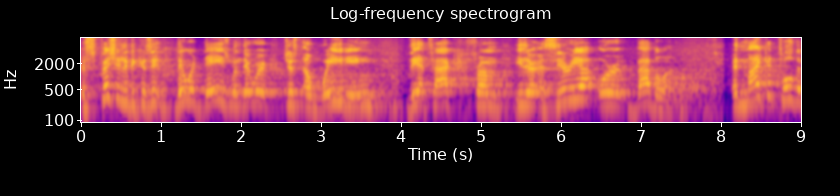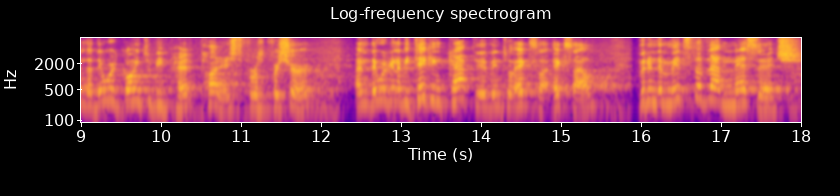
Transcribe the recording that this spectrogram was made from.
especially because it, there were days when they were just awaiting the attack from either Assyria or Babylon. And Micah told them that they were going to be punished for, for sure, and they were going to be taken captive into exile. But in the midst of that message,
